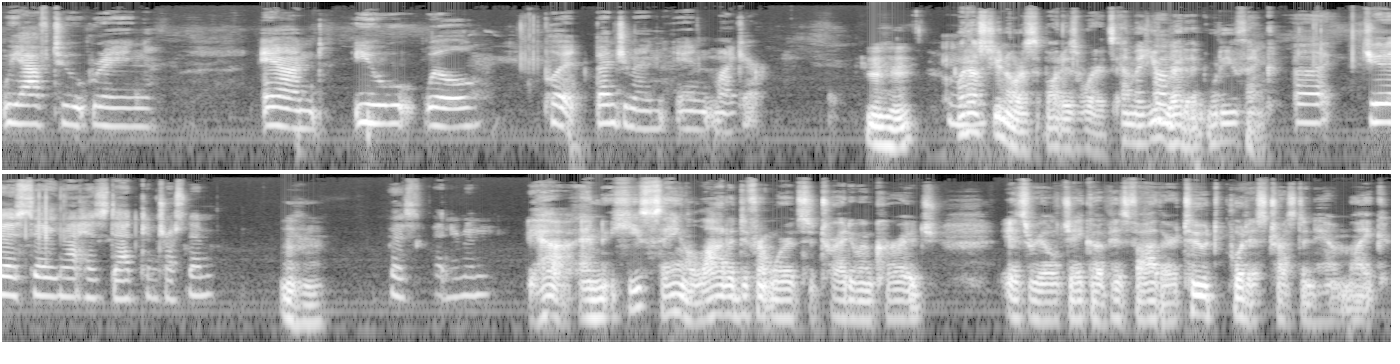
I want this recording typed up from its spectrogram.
we have to bring, and you will put Benjamin in my care. Mm-hmm. What else do you notice about his words? Emma, you Um, read it. What do you think? Uh, Judah is saying that his dad can trust him Mm-hmm. with Benjamin. Yeah, and he's saying a lot of different words to try to encourage Israel, Jacob, his father, to put his trust in him. Like,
